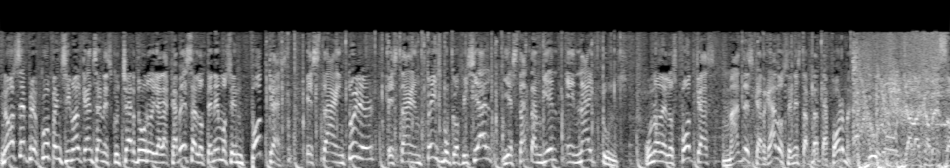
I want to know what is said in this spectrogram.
No se preocupen si no alcanzan a escuchar duro y a la cabeza, lo tenemos en podcast. Está en Twitter, está en Facebook oficial y está también en iTunes, uno de los podcasts más descargados en esta plataforma. Duro y a la cabeza.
